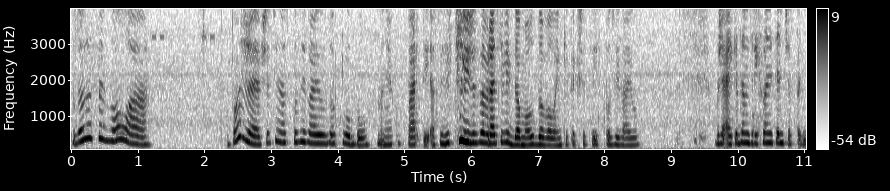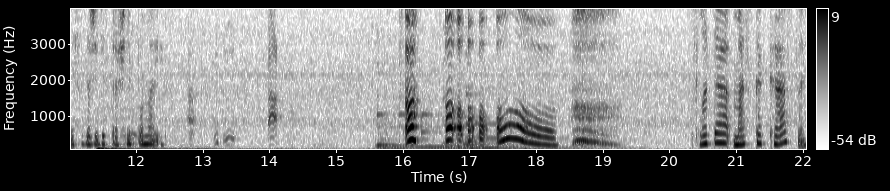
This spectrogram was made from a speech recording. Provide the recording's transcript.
Kto zase volá? Bože, všetci nás pozývajú do klubu na nejakú party. Asi zistili, že sa vrátili domov z dovolenky, tak všetci ich pozývajú. Bože, aj keď dám zrýchlený ten čas, tak mne sa ide strašne pomaly. O! O, o, o, o, o! Zlatá maska káse.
